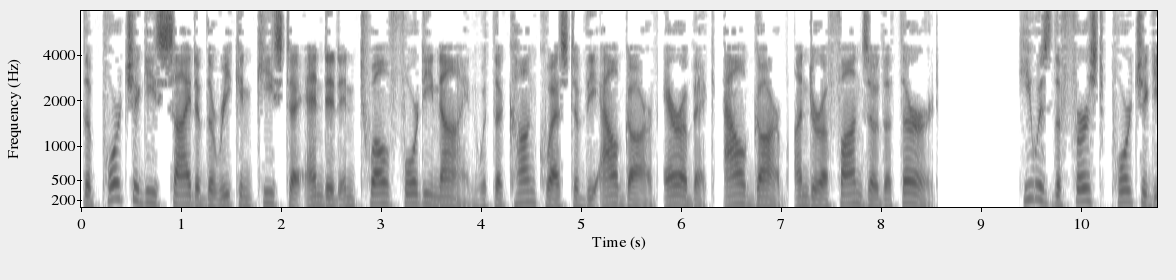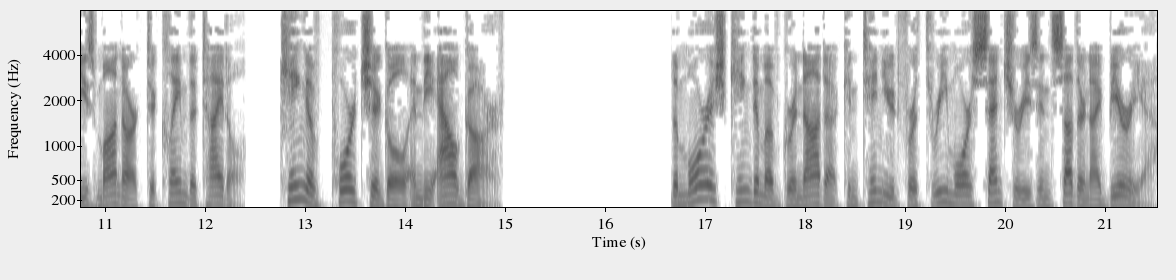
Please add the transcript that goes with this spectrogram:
The Portuguese side of the Reconquista ended in 1249 with the conquest of the Algarve Arabic, Al under Afonso III. He was the first Portuguese monarch to claim the title, "'King of Portugal and the Algarve'". The Moorish Kingdom of Granada continued for three more centuries in southern Iberia.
